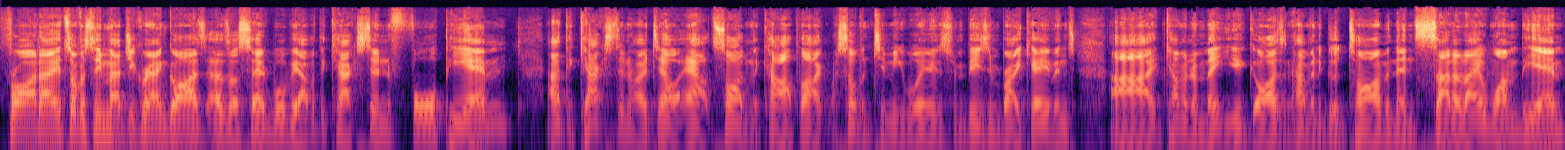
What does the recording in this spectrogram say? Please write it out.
Friday, it's obviously Magic Round, guys. As I said, we'll be up at the Caxton 4 p.m. at the Caxton Hotel outside in the car park. Myself and Timmy Williams from Beers and Break Evens uh, coming to meet you guys and having a good time. And then Saturday, 1 p.m.,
